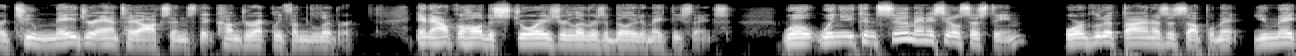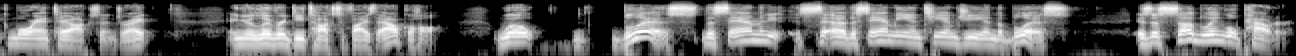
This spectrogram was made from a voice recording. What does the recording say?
are two major antioxidants that come directly from the liver. And alcohol destroys your liver's ability to make these things. Well, when you consume N-acetylcysteine or glutathione as a supplement, you make more antioxidants, right? And your liver detoxifies the alcohol. Well, Bliss, the SAMe, uh, the SAMe and TMG and the Bliss, is a sublingual powder.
